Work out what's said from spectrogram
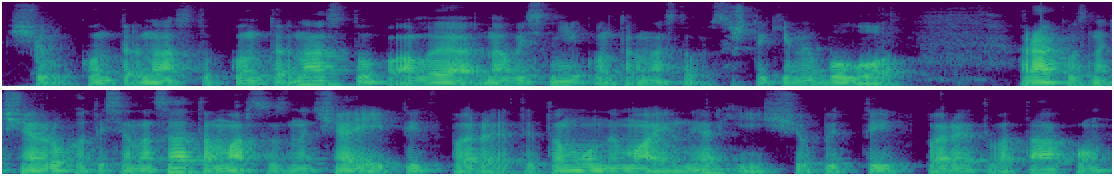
що контрнаступ, контрнаступ, але навесні контрнаступу все ж таки не було. Рак означає рухатися назад, а Марс означає йти вперед. І тому немає енергії, щоб йти вперед в атаку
